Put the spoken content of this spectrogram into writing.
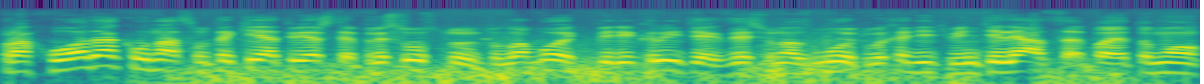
проходок. У нас вот такие отверстия присутствуют в обоих перекрытиях. Здесь у нас будет выходить вентиляция, поэтому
